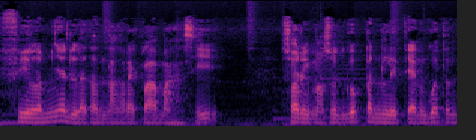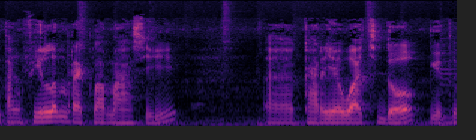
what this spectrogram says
filmnya adalah tentang reklamasi. Sorry maksud gue penelitian gue tentang film reklamasi uh, karya Watchdog gitu.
